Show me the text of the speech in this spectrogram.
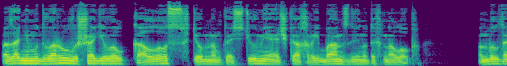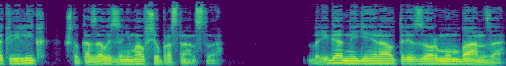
По заднему двору вышагивал колосс в темном костюме и очках рейбан, сдвинутых на лоб. Он был так велик, что, казалось, занимал все пространство. Бригадный генерал Трезор Мумбанза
